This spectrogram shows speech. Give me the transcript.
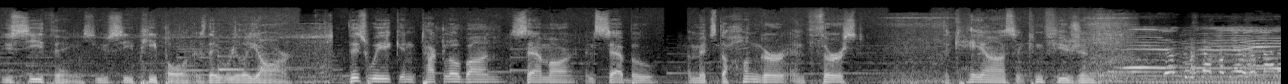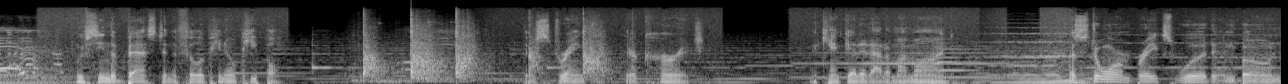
You see things, you see people as they really are. This week in Tacloban, Samar, and Cebu, amidst the hunger and thirst, the chaos and confusion. We've seen the best in the Filipino people. Their strength, their courage. I can't get it out of my mind. A storm breaks wood and bone,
